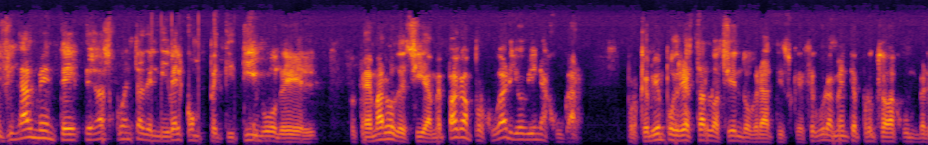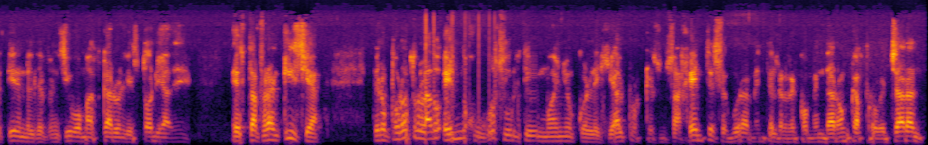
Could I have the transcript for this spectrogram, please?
Y finalmente te das cuenta del nivel competitivo de él, porque además lo decía, me pagan por jugar y yo vine a jugar, porque bien podría estarlo haciendo gratis, que seguramente pronto se va a convertir en el defensivo más caro en la historia de esta franquicia Pero por otro lado, él no jugó su último año colegial porque sus agentes seguramente le recomendaron que aprovecharan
